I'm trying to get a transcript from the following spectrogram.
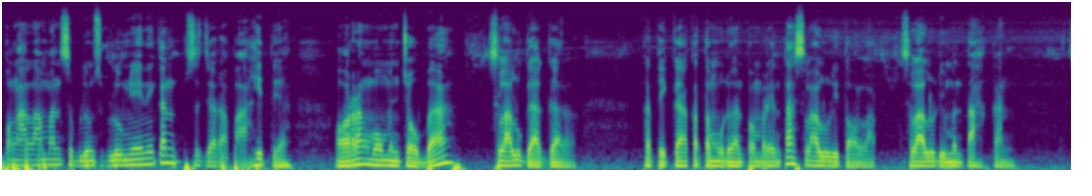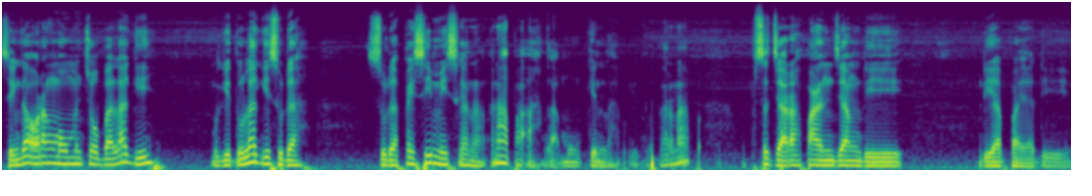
pengalaman sebelum-sebelumnya ini kan sejarah pahit ya. Orang mau mencoba selalu gagal. Ketika ketemu dengan pemerintah selalu ditolak selalu dimentahkan. Sehingga orang mau mencoba lagi begitu lagi sudah sudah pesimis karena kenapa? Ah nggak mungkin lah begitu. Karena sejarah panjang di di apa ya di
